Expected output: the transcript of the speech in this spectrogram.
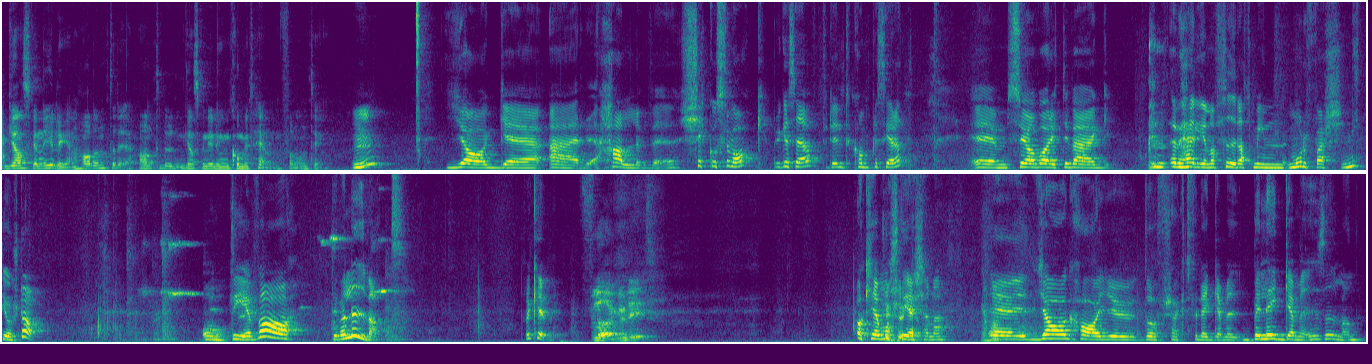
ganska nyligen, har du inte det? Har inte du ganska nyligen kommit hem för någonting? Mm. Jag eh, är halv tjeckoslovak, brukar jag säga, för det är lite komplicerat. Ehm, Så jag har varit iväg över helgen och firat min morfars 90-årsdag. Och Okej. det var, det var livat. Det var kul. Flög du dit? Och jag Till måste Tjeckien? erkänna, eh, jag har ju då försökt förlägga mig, belägga mig, hur säger man?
